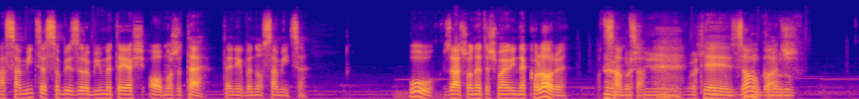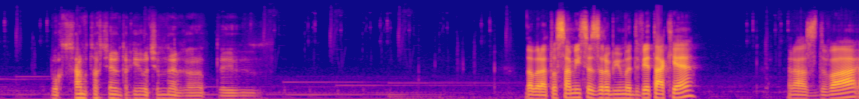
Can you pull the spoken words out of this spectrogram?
A samice sobie zrobimy te jaś... O, może te. Te niech będą samice. U, zobacz, one też mają inne kolory od A, samca. Właśnie, właśnie Ty, pod względem zobacz. Bo sam to chciałem takiego ciemnego, a tutaj... Dobra, to samice zrobimy dwie takie. Raz, dwa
